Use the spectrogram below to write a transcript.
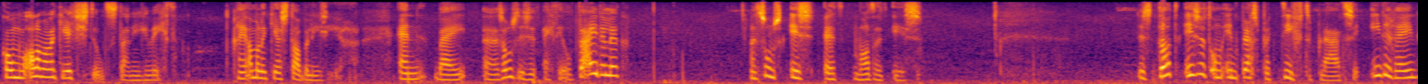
komen we allemaal een keertje stil te staan in gewicht. Ga je allemaal een keer stabiliseren. En bij, uh, soms is het echt heel tijdelijk. En soms is het wat het is. Dus dat is het om in perspectief te plaatsen. Iedereen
